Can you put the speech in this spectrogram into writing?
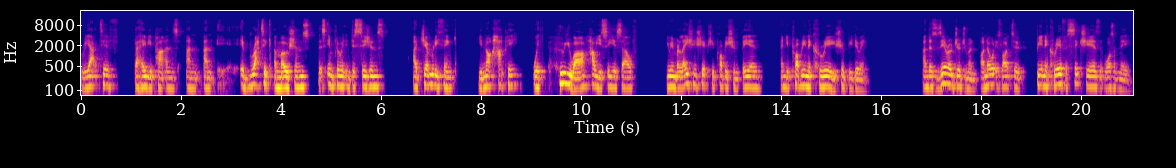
reactive behavior patterns and, and erratic emotions that's influencing decisions, I generally think you're not happy with who you are, how you see yourself. You're in relationships you probably shouldn't be in, and you're probably in a career you should be doing. And there's zero judgment. I know what it's like to be in a career for six years that wasn't me,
